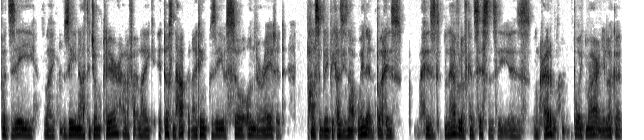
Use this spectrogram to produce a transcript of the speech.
But Z, like Z, not to jump clear, out of like it doesn't happen. I think Z was so underrated, possibly because he's not winning, but his his level of consistency is incredible. Boyd Martin, you look at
